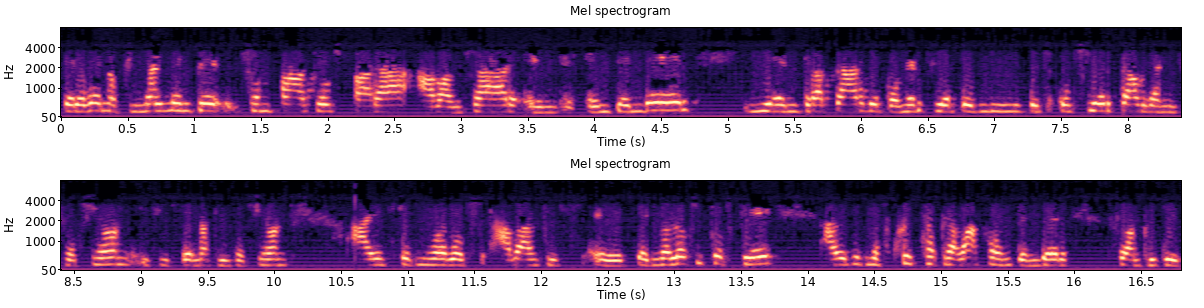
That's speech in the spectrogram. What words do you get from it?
pero bueno, finalmente son pasos para avanzar en, entender y en tratar de poner ciertos límites o cierta organización y sistematización a estos nuevos avances eh, tecnológicos que a veces nos cuesta trabajo entender amplitud.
